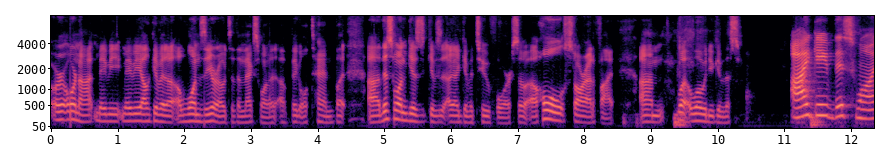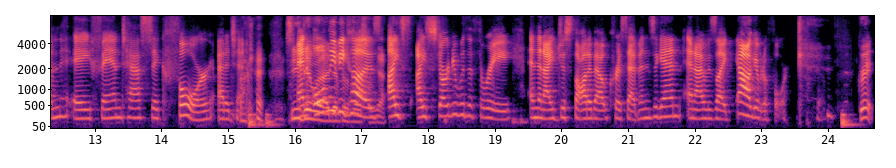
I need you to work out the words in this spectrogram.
or or not. Maybe maybe I'll give it a, a one zero to the next one, a, a big old ten. But uh, this one gives gives I give it two four, so a whole star out of five. Um, what what would you give this? I gave this one a fantastic four out of ten. Okay, so and only because yeah. I I started with a three, and then I just thought about Chris Evans again, and I was like, yeah, I'll give it a four. Great.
